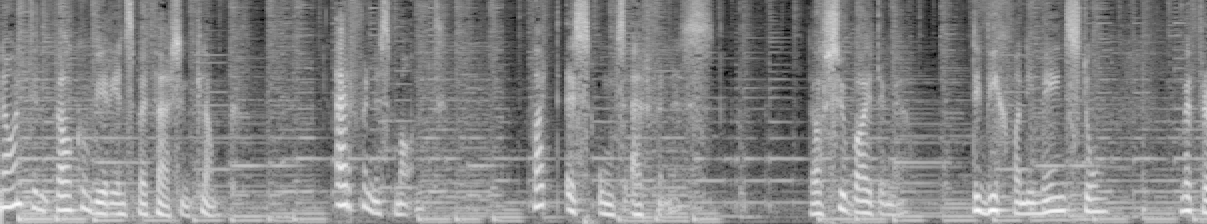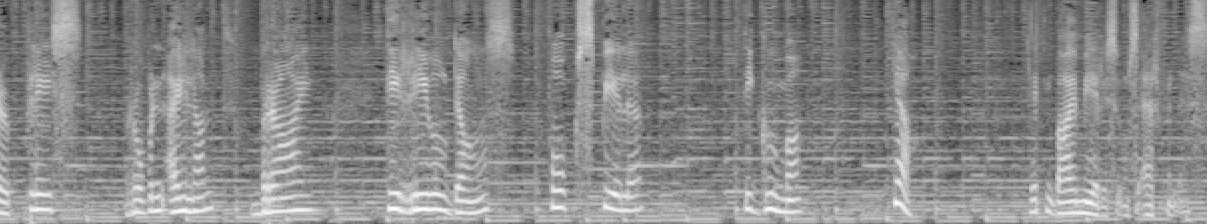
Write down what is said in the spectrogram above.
Goeienaand en welkom weer eens by Vers en Klank. Erfenismaand. Wat is ons erfenis? Daar's so baie dinge. Die wieg van die mensdom, mevrou Ples, Robben Eiland, Braai, die reeldans, volksspele, die guma. Ja. Dit en baie meer is ons erfenis.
